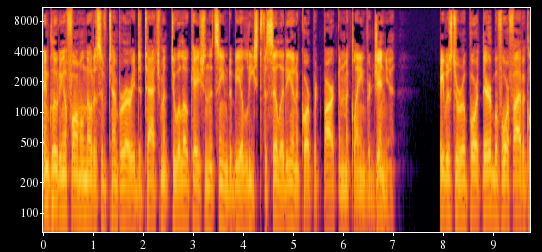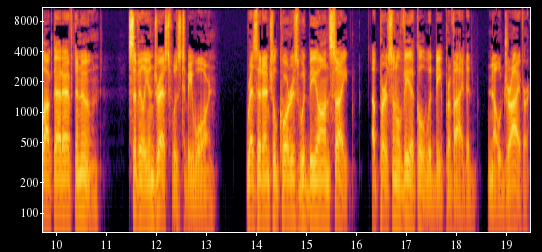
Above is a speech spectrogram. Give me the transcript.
including a formal notice of temporary detachment to a location that seemed to be a leased facility in a corporate park in McLean, Virginia. He was to report there before five o'clock that afternoon. Civilian dress was to be worn. Residential quarters would be on site. A personal vehicle would be provided. No driver.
